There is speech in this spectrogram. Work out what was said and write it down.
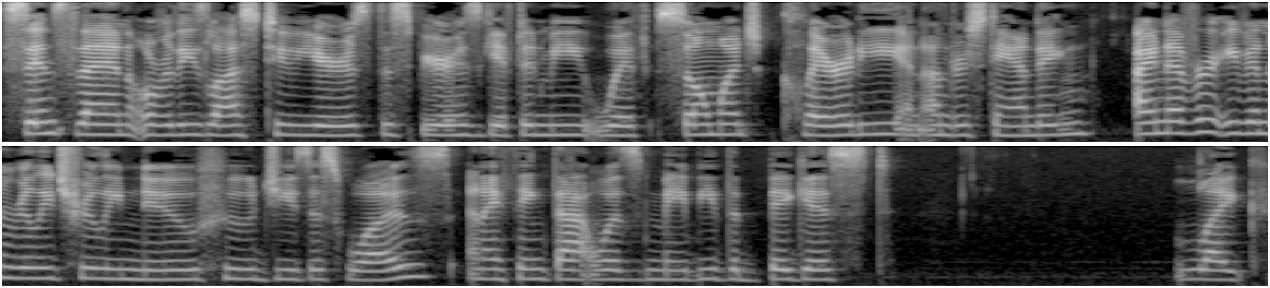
Since then, over these last two years, the Spirit has gifted me with so much clarity and understanding. I never even really truly knew who Jesus was, and I think that was maybe the biggest, like,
